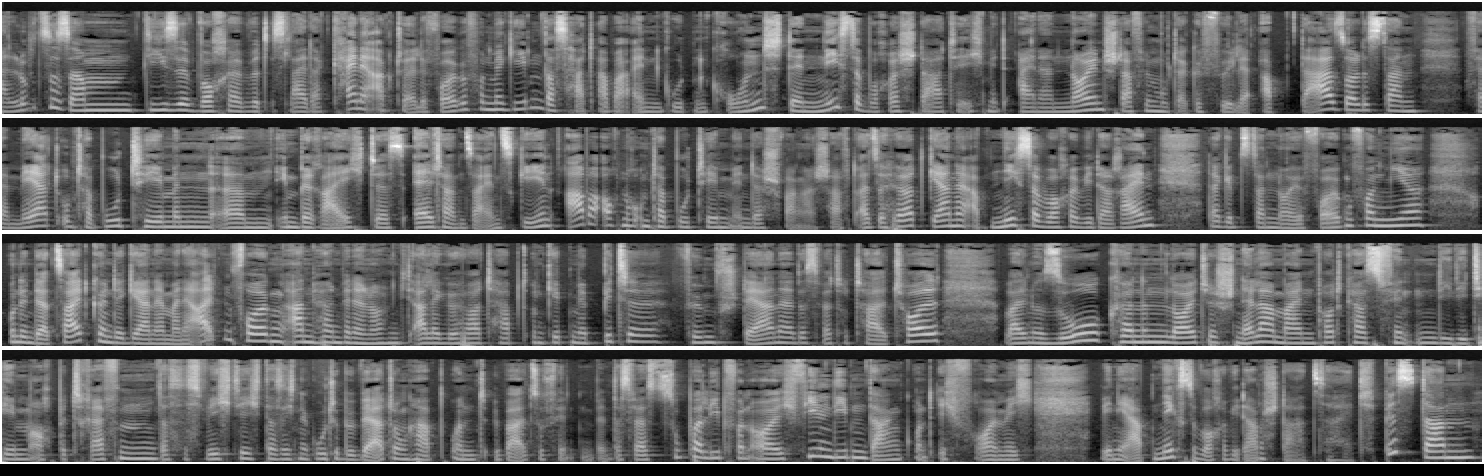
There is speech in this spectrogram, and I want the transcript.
Hallo zusammen. Diese Woche wird es leider keine aktuelle Folge von mir geben. Das hat aber einen guten Grund, denn nächste Woche starte ich mit einer neuen Staffel Muttergefühle. Ab da soll es dann vermehrt um Tabuthemen ähm, im Bereich des Elternseins gehen, aber auch noch um Tabuthemen in der Schwangerschaft. Also hört gerne ab nächster Woche wieder rein. Da gibt es dann neue Folgen von mir. Und in der Zeit könnt ihr gerne meine alten Folgen anhören, wenn ihr noch nicht alle gehört habt. Und gebt mir bitte fünf Sterne. Das wäre total toll, weil weil nur so können Leute schneller meinen Podcast finden, die die Themen auch betreffen. Das ist wichtig, dass ich eine gute Bewertung habe und überall zu finden bin. Das wäre super lieb von euch. Vielen lieben Dank und ich freue mich, wenn ihr ab nächste Woche wieder am Start seid. Bis dann.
